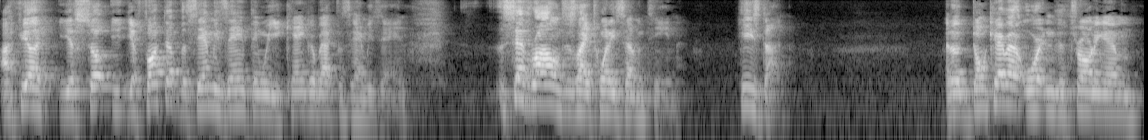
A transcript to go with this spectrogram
I feel like you so you fucked up the Sami Zayn thing where you can't go back to Sami Zayn. Seth Rollins is like 2017. He's done. I don't, don't care about Orton dethroning him.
